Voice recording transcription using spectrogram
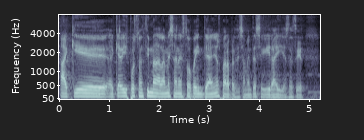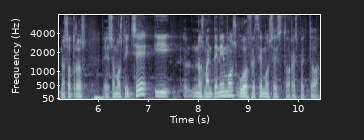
¿A qué, habéis puesto encima de la mesa en estos 20 años para precisamente seguir ahí? Es decir, nosotros eh, somos Tiché y nos mantenemos u ofrecemos esto respecto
